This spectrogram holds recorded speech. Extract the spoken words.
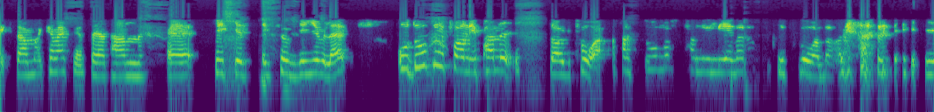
liksom. Man kan verkligen säga att han eh, fick ett, ett kugg i hjulet. Och då blev han i panik dag två. Fast då måste han ju leva upp till två dagar i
